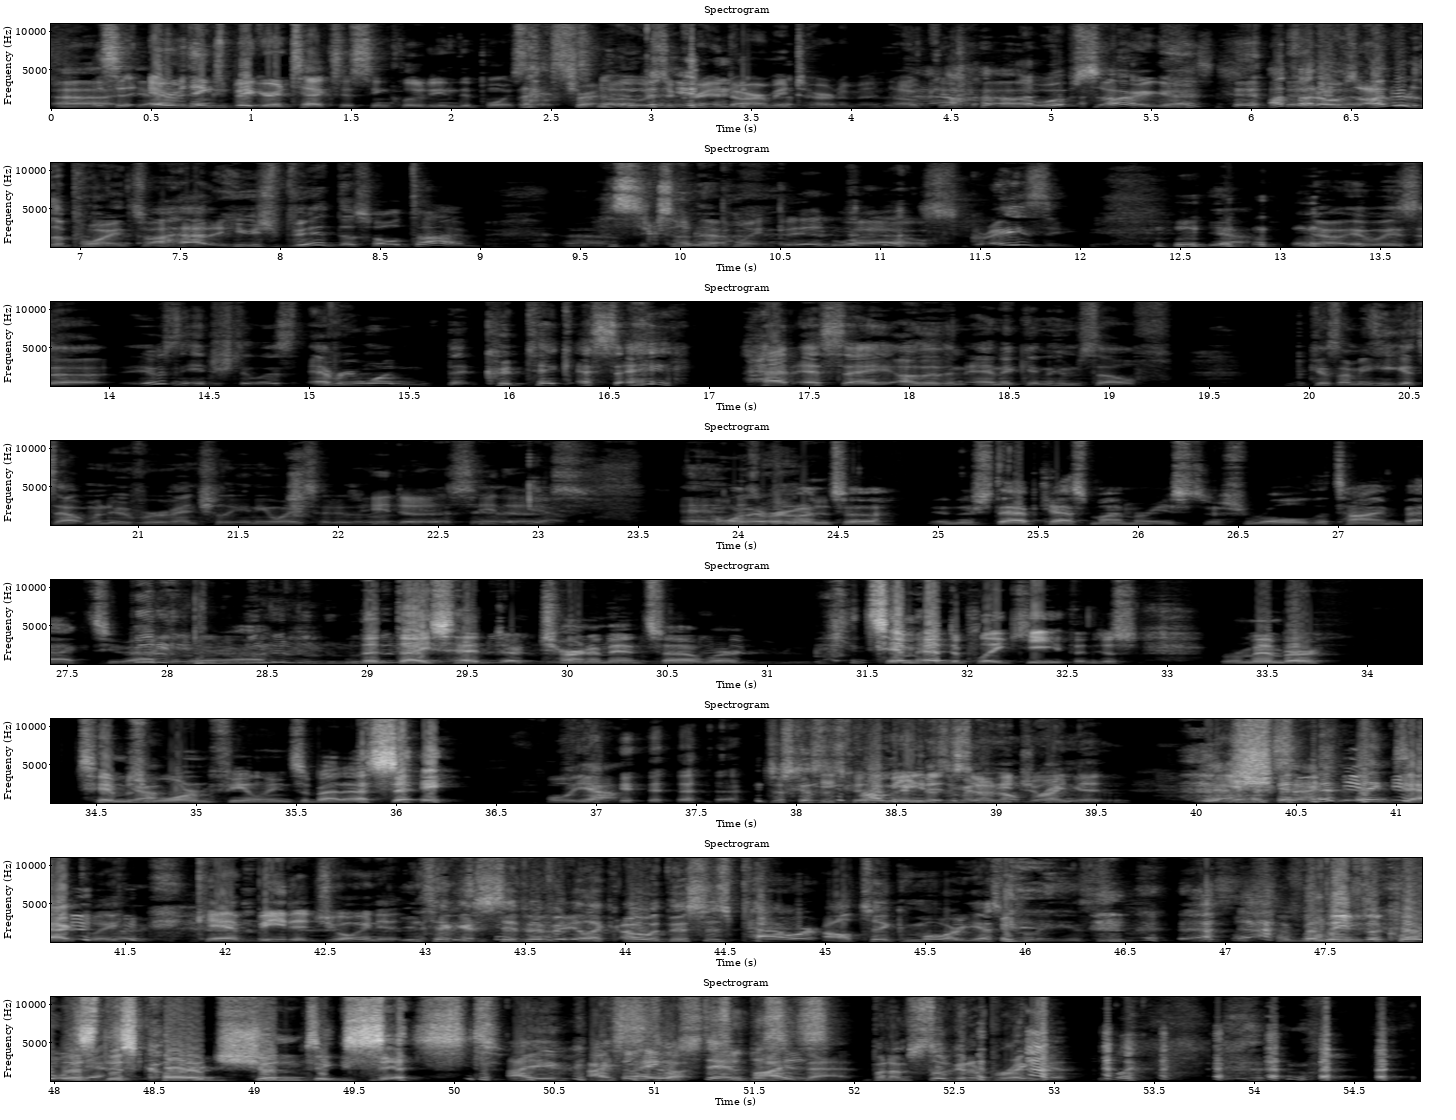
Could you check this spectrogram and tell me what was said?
uh, Listen, yeah. everything's bigger in Texas, including the points. That's right. Oh, it was a Grand Army tournament. Okay. Uh, whoops, sorry guys. I thought I was under the point, so I had a huge bid this whole time. Uh, 600 Yeah. point bid. Wow. it's crazy. Yeah, no, it was uh, it was an interesting list. Everyone that could take SA had SA, other than Anakin himself, because I mean he gets outmaneuvered eventually anyway, so it doesn't. He really need does. SA. He Yeah. does. And I want everyone to, in their Stabcast memories, just roll the time back to after uh, the Dice Head uh, tournament uh, where Tim had to play Keith, and just remember Tim's Yeah. warm feelings about SA. Well, yeah, just because it's couldn't broken doesn't mean so I don't bring joined it. Yeah, exactly. exactly. Can't beat it, join it. You take a sip of it, you're like, oh, this is power. I'll take more. Yes, please. I believe the quote was, "This card shouldn't exist." I I So still stand So by is- that, but I'm still gonna bring it. Like,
